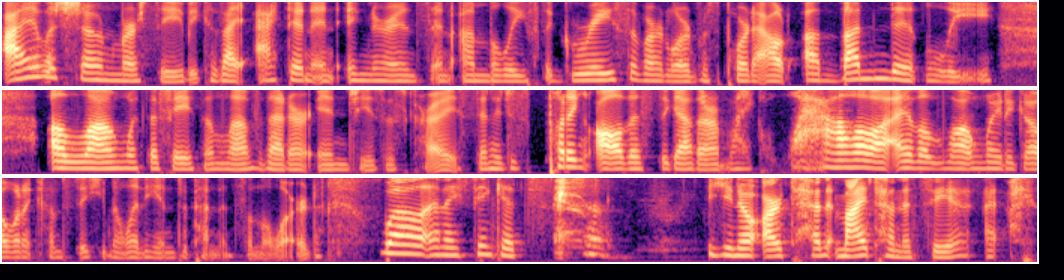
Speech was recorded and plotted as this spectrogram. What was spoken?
i was shown mercy because i acted in ignorance and unbelief the grace of our lord was poured out abundantly along with the faith and love that are in Jesus Christ. And just putting all this together, I'm like, wow, I have a long way to go when it comes to humility and dependence on the Lord. Well, and I think it's. you know our ten- my tendency I, I,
